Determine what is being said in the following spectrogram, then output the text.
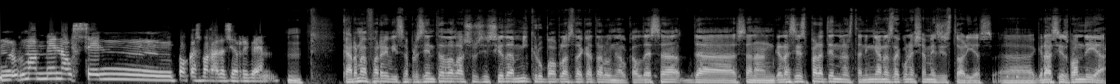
normalment als 100 poques vegades hi arribem. Mm. Carme Ferrer, vicepresidenta de l'Associació de Micropobles de Catalunya, alcaldessa de Senan. Gràcies per atendre'ns, tenim ganes de conèixer més històries. Uh, gràcies, bon dia.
